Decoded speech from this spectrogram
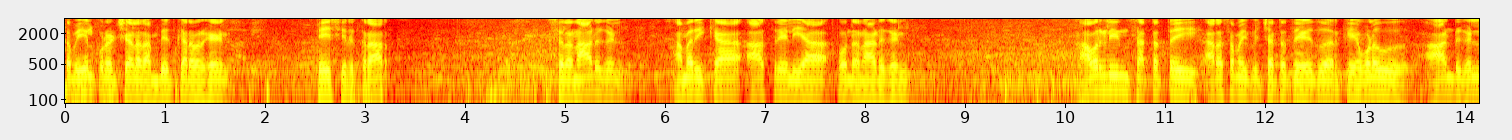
சபையில் புரட்சியாளர் அம்பேத்கர் அவர்கள் பேசியிருக்கிறார். சில நாடுகள் அமெரிக்கா ஆஸ்திரேலியா போன்ற நாடுகள் அவர்களின் சட்டத்தை அரசமைப்பு சட்டத்தை எழுதுவதற்கு எவ்வளவு ஆண்டுகள்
